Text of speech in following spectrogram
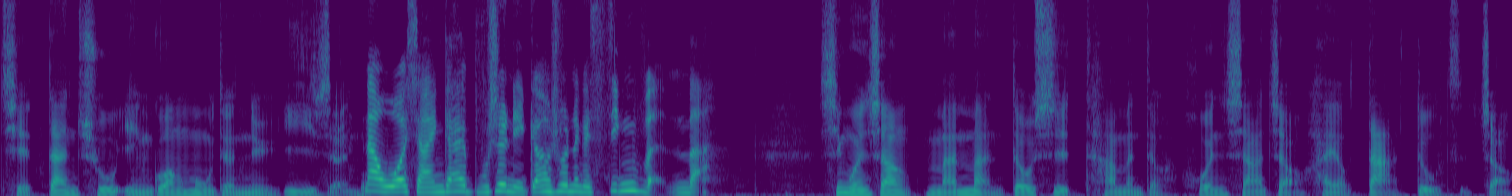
且淡出荧光幕的女艺人。那我想应该不是你刚刚说那个新闻吧？新闻上满满都是他们的婚纱照，还有大肚子照，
